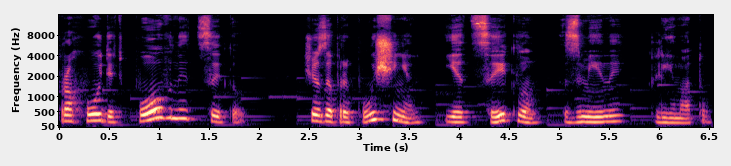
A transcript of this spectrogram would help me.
проходять повний цикл, що за припущенням є циклом зміни клімату.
